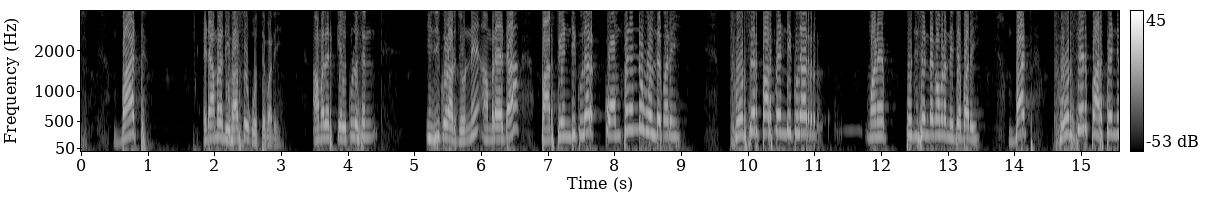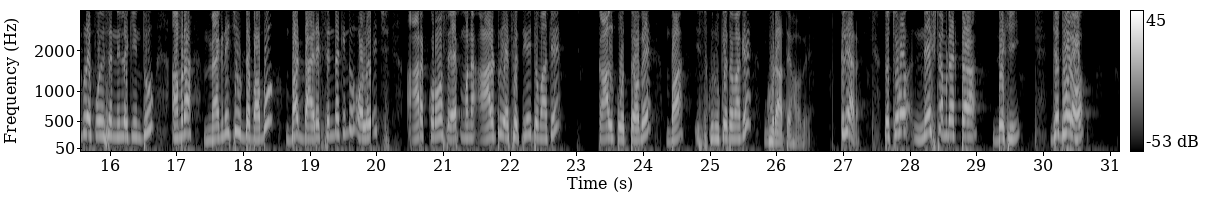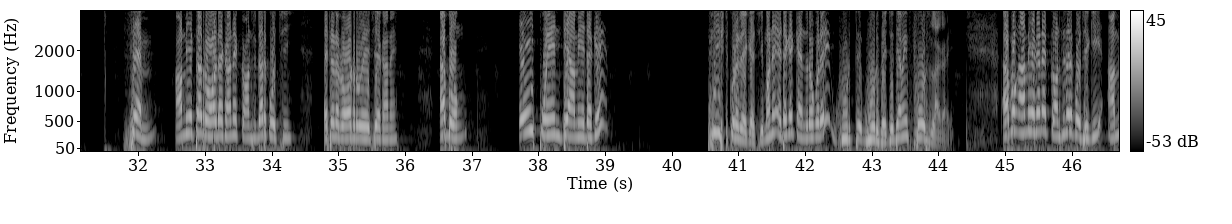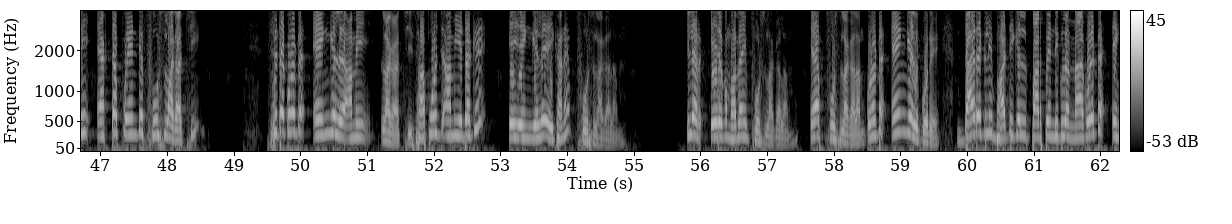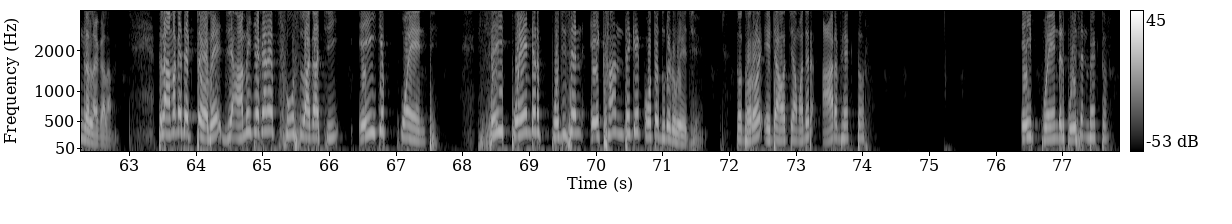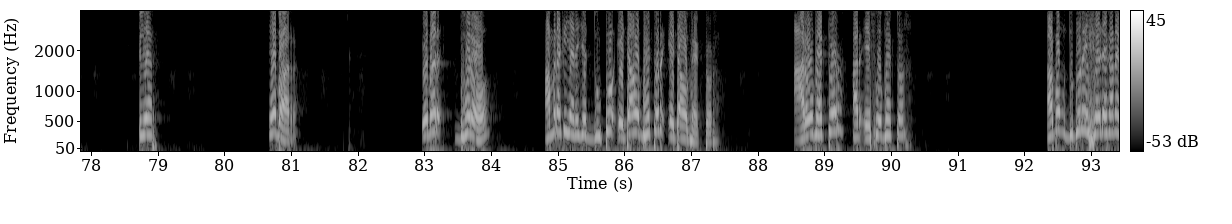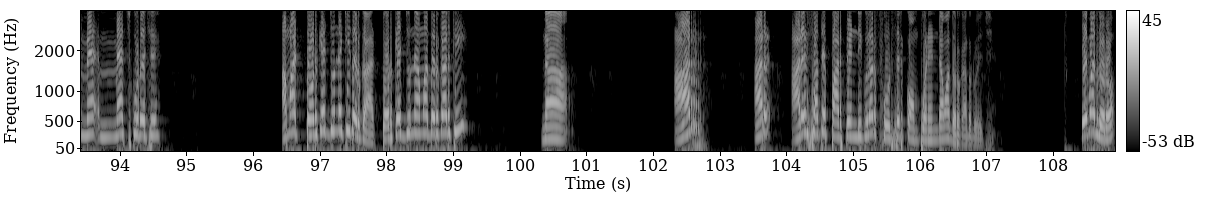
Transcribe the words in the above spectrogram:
বাট এটা আমরা রিভার্সও করতে পারি। আমাদের ক্যালকুলেশন ইজি করার জন্যে আমরা এটা পারপেন্ডিকুলার কম্পোনেন্টও বলতে পারি। ফোর্সের পারপেন্ডিকুলার মানে পজিশনটাকে আমরা নিতে পারি। বাট ফোর্সের পারপেন্ডিকুলার পজিশন নিলে কিন্তু আমরা ম্যাগনিটিউডটা পাবো বাট ডাইরেকশনটা কিন্তু অলওয়েজ আর ক্রস অ্যাপ মানে আর টু এফের দিকেই তোমাকে কাল করতে হবে বা স্ক্রুকে তোমাকে ঘোরাতে হবে। ক্লিয়ার তো চলো নেক্সট আমরা একটা দেখি। যে ধরো সেম আমি একটা রড এখানে কনসিডার করছি। এটা রড রয়েছে এখানে। এবং এই পয়েন্টে আমি এটাকে ফিক্সড করে রেখেছি মানে এটাকে কেন্দ্র করে ঘুরতে, ঘুরবে, যদি আমি ফোর্স লাগাই। এবং আমি এখানে কনসিডার করছি কি, আমি একটা পয়েন্টে ফোর্স লাগাচ্ছি, সেটা কোনো একটা অ্যাঙ্গেলে আমি লাগাচ্ছি। সাপোজ আমি এটাকে এই অ্যাঙ্গেলে এইখানে ফোর্স লাগালাম। ক্লিয়ার এইরকমভাবে আমি ফোর্স লাগালাম। এফ ফোর্স লাগালাম। কোনো একটা অ্যাঙ্গেল করে ডাইরেক্টলি ভার্টিক্যাল পারপেন্ডিকুলার না করে একটা অ্যাঙ্গেল লাগালাম। তাহলে আমাকে দেখতে হবে যে আমি যেখানে ফোর্স লাগাচ্ছি এই যে পয়েন্ট সেই পয়েন্টের পজিশন এখান থেকে কত দূরে রয়েছে? তো ধরো এটা হচ্ছে আমাদের আর ভেক্টর এই পয়েন্টের পজিশন ভেক্টর ক্লিয়ার এবার এবার ধরো, আমরা কি জানি যে দুটো এটাও ভেক্টর এটাও ভেক্টর আরও ভেক্টর আর এফও ভেক্টর এবং দুটোরই হেড এখানে ম্যাচ করেছে। আমার টর্কের জন্য কি দরকার? টর্কের জন্য আমার দরকার কি? না, আর আর আর এর সাথে পারপেন্ডিকুলার ফোর্সের কম্পোনেন্ট আমার দরকার রয়েছে। এবার ধরো,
